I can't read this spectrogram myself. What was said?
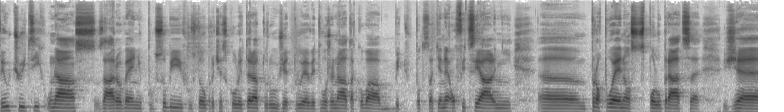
vyučujících u nás zároveň působí v Ústavu pro českou literaturu, že tu je vytvořená taková, byť v podstatě neoficiální eh, propojenost spolupráce, že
